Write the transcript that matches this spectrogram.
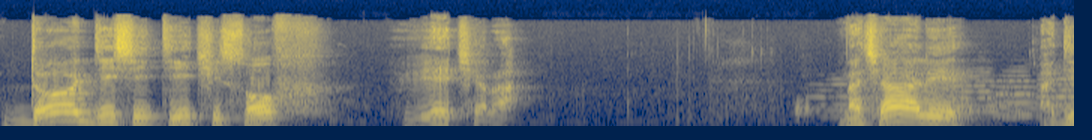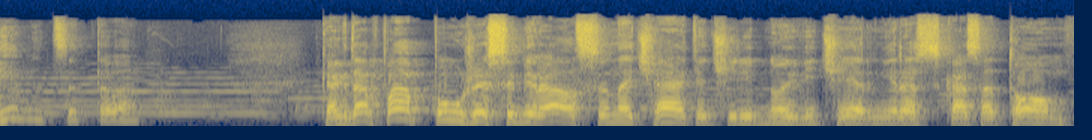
до десяти часов вечера. В начале одиннадцатого когда папа уже собирался начать очередной вечерний рассказ о том,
